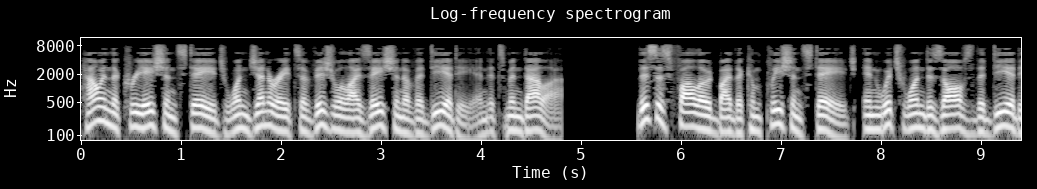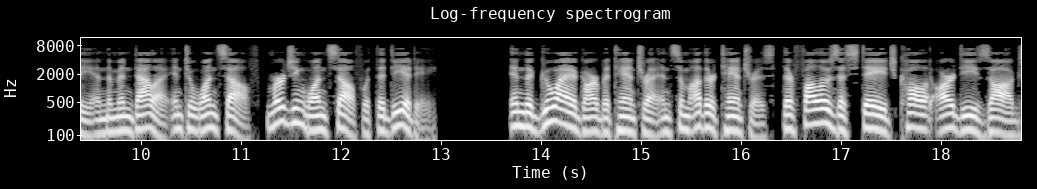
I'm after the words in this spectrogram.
how in the creation stage one generates a visualization of a deity and its mandala. This is followed by the completion stage, in which one dissolves the deity and the mandala into oneself, merging oneself with the deity. In the Guhyagarbhatantra and some other tantras, there follows a stage called Rd Zogs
